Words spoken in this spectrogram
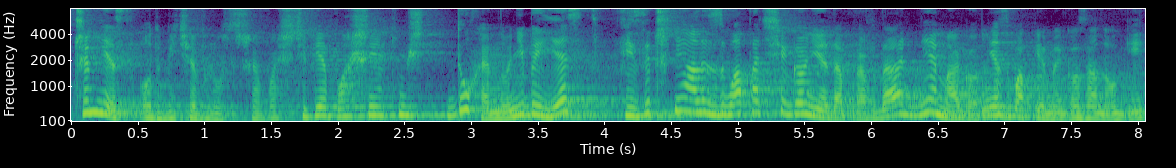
czym jest odbicie w lustrze? Właściwie właśnie jakimś duchem. No niby jest fizycznie, ale złapać się go nie da, prawda? Nie ma go, nie złapiemy go za nogi.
